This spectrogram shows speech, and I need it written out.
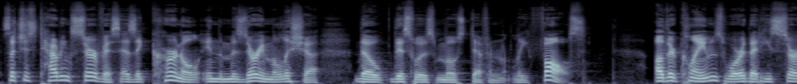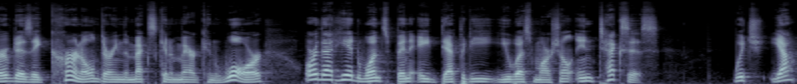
such as touting service as a colonel in the Missouri militia, though this was most definitely false. Other claims were that he served as a colonel during the Mexican American War, or that he had once been a deputy U.S. Marshal in Texas, which, yeah,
